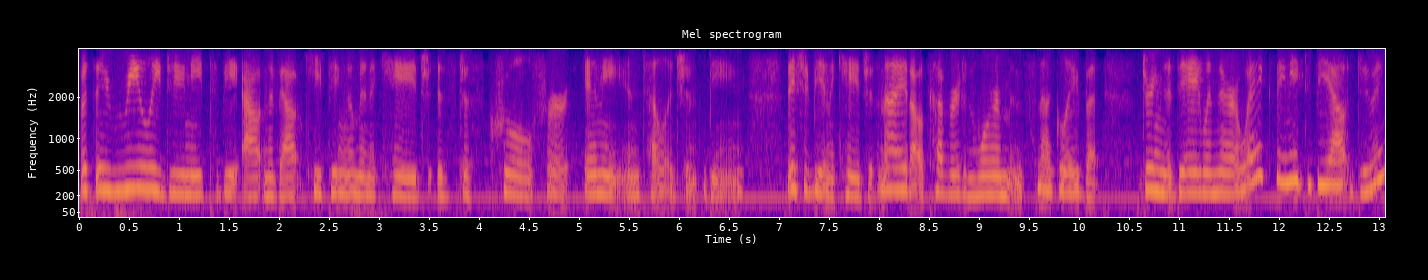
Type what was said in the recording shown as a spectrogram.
But they really do need to be out and about. Keeping them in a cage is just cruel for any intelligent being. They should be in a cage at night, all covered and warm and snuggly, but during the day when they're awake, they need to be out doing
